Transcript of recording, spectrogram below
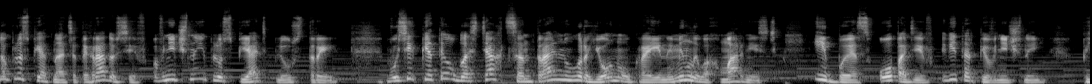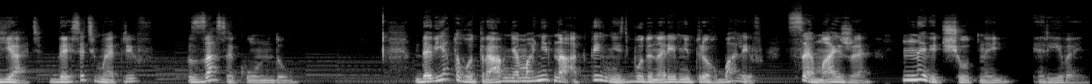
до плюс 15 градусів, в нічний плюс 5 плюс 3. В усіх п'яти областях центрального регіону України мінлива хмарність і без опадів вітер північний 5-10 метрів за секунду. 9 травня магнітна активність буде на рівні 3 балів. Це майже невідчутний рівень.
